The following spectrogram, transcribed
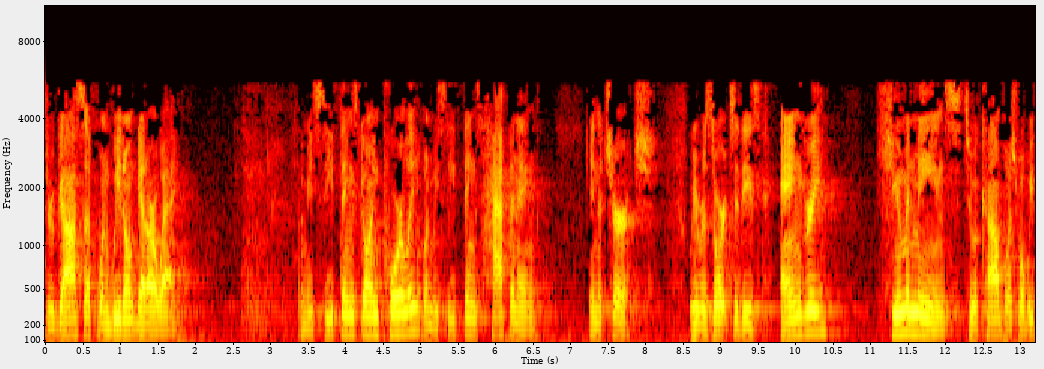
through gossip when we don't get our way. When we see things going poorly, when we see things happening in the church, we resort to these angry human means to accomplish what we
